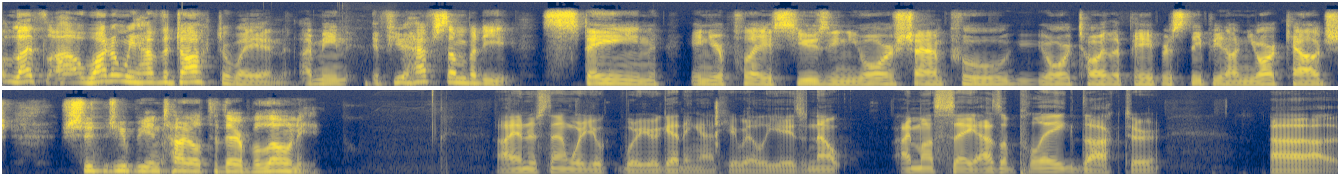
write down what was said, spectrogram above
Let's. Uh, why don't we have the doctor weigh in? I mean, if you have somebody staying in your place using your shampoo, your toilet paper, sleeping on your couch, should you be entitled to their baloney? I understand where you're where you're getting at here, Eliezer. Now, I must say, as a plague doctor, uh,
